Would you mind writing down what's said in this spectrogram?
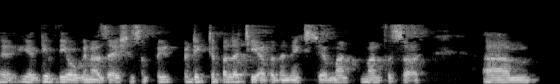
uh, you know, give the organization some pre- predictability over the next year, month, month or so. Um,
